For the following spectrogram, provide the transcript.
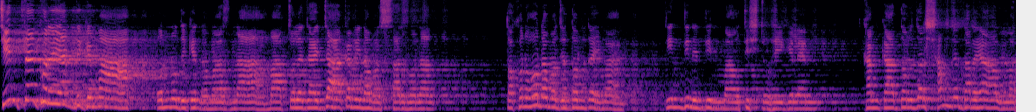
চিন্তা করে একদিকে মা, অন্যদিকে নামাজ না। মা, চলে যায়, যাক, আমি নামাজ সারব না। তখনও নামাজে দণ্ডাইমান তিন দিনের দিন মা অতিষ্ঠ হয়ে গেলেন। খানকা দরজার সামনে দাঁড়ায় আল্লাহ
